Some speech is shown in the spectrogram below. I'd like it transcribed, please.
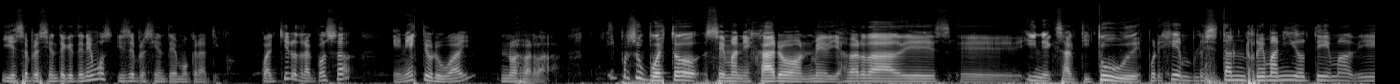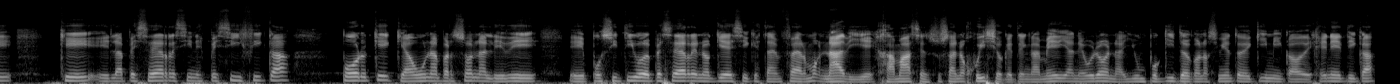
Y ese presidente que tenemos y ese presidente democrático. Cualquier otra cosa en este Uruguay no es verdad. Y por supuesto se manejaron medias verdades, eh, inexactitudes, por ejemplo, ese tan remanido tema de que la PCR es inespecífica porque que a una persona le dé eh, positivo de PCR no quiere decir que está enfermo. Nadie jamás en su sano juicio que tenga media neurona y un poquito de conocimiento de química o de genética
